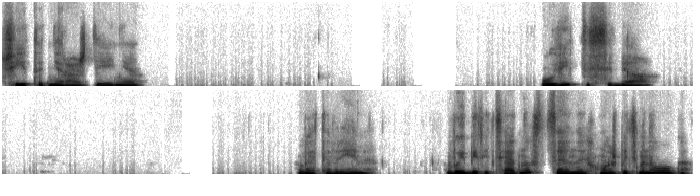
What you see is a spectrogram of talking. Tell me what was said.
чьи-то дни рождения. Увидьте себя, в это время. Выберите одну сцену, их может быть много.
